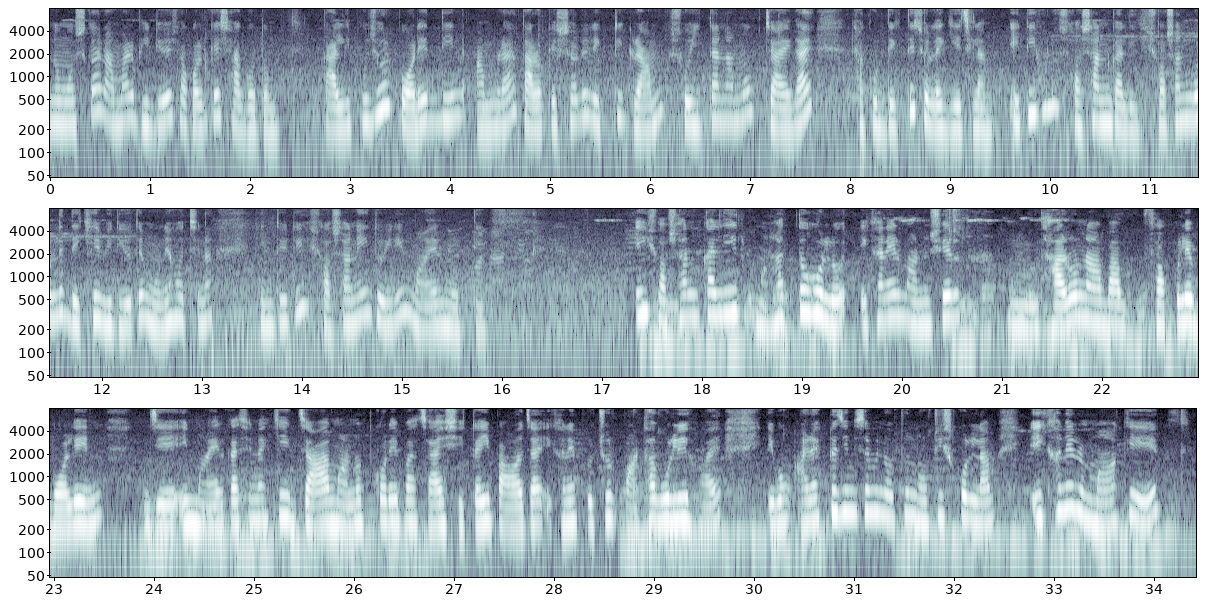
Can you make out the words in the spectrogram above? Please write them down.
নমস্কার, আমার ভিডিও সকলকে স্বাগতম। কালী পুজোর পরের দিন আমরা তারকেশ্বরের একটি গ্রাম সৈতা নামক জায়গায় ঠাকুর দেখতে চলে গিয়েছিলাম। এটি হলো শ্মশানকালী শ্মশান বলে দেখে ভিডিওতে মনে হচ্ছে না, কিন্তু এটি শ্মশানেই তৈরি মায়ের মূর্তি। এই শ্মশানকালীর মাহাত্ম হলো, এখানের মানুষের ধারণা বা সকলে বলেন যে এই মায়ের কাছে নাকি যা মানত করে বা চায় সেটাই পাওয়া যায়। এখানে প্রচুর পাঁঠা বলি হয়। এবং আর একটা জিনিস আমি নতুন নোটিস করলাম, এইখানের মাকে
